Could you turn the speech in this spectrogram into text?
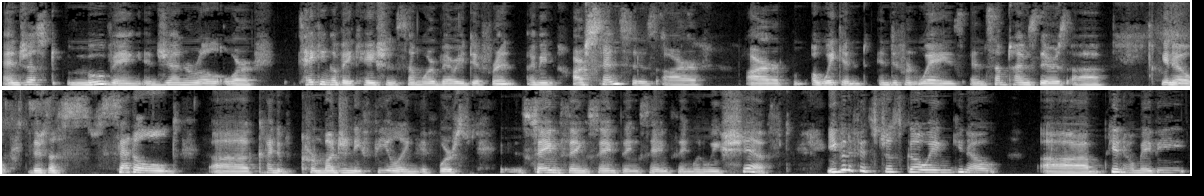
and just moving in general or taking a vacation somewhere very different. I mean our senses are are awakened in different ways. And sometimes there's a you know there's a settled uh, kind of curmudgeony feeling if we're same thing same thing same thing. When we shift even if it's just going you know um, you know maybe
